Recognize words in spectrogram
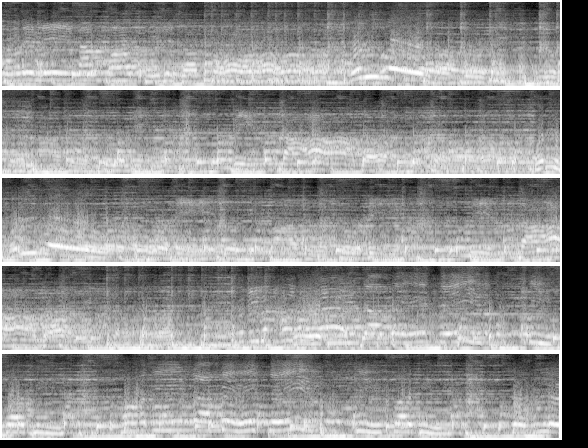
করলে নাম পথের সফল হরি বৃন্দাবনে। হরি হরি বল। বাহু তুলে মুক্তি পাবি হরি নামেতেই মুক্তি পাবি করলে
